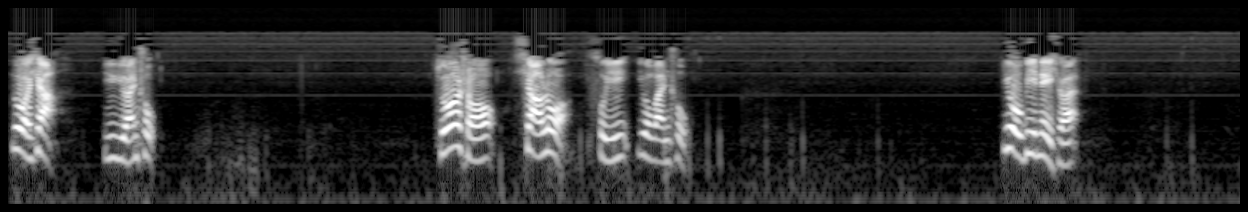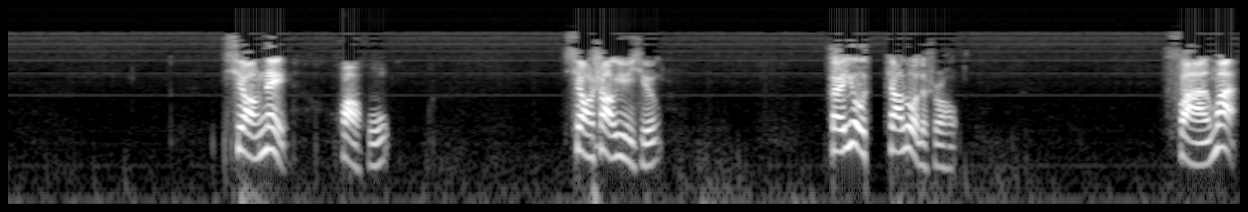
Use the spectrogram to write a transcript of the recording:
落下于原处，左手下落附于右腕处，右臂内旋，向内画弧，向上运行。在右下落的时候，反腕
